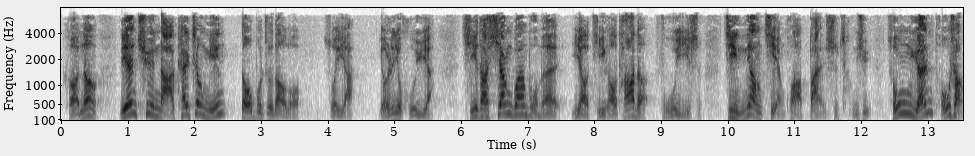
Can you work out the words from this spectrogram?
可能连去哪开证明都不知道喽。所以啊，有人就呼吁啊，其他相关部门也要提高他的服务意识，尽量简化办事程序，从源头上。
